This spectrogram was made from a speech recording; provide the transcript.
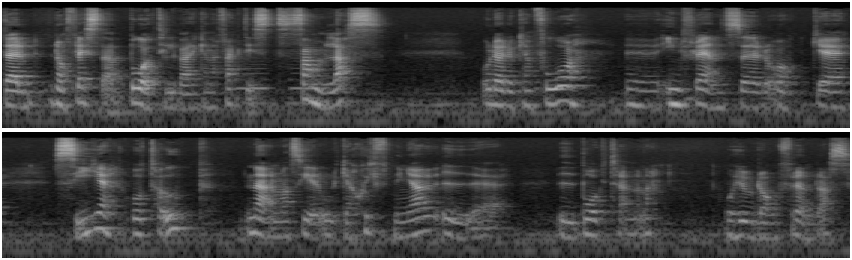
där de flesta bågtillverkarna faktiskt samlas. Och där du kan få eh, influenser och eh, se och ta upp när man ser olika skiftningar i, eh, i bågtrenderna och hur de förändras.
